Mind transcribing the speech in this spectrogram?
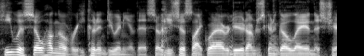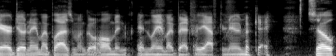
He was so hungover he couldn't do any of this. So he's just like, whatever, dude. I'm just gonna go lay in this chair, donate my plasma, and go home and and lay in my bed for the afternoon. Okay. So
